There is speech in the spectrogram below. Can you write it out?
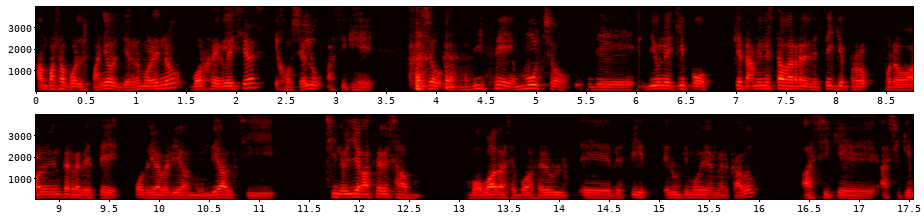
han pasado por el español. Gerard Moreno, Borja Iglesias y José Lu. Así que eso dice mucho de, un equipo que también estaba RDT y que probablemente RDT podría haber ido al Mundial si, si no llega a hacer esa bobada, se puede hacer eh, decir, el último día de mercado. Así que, así que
